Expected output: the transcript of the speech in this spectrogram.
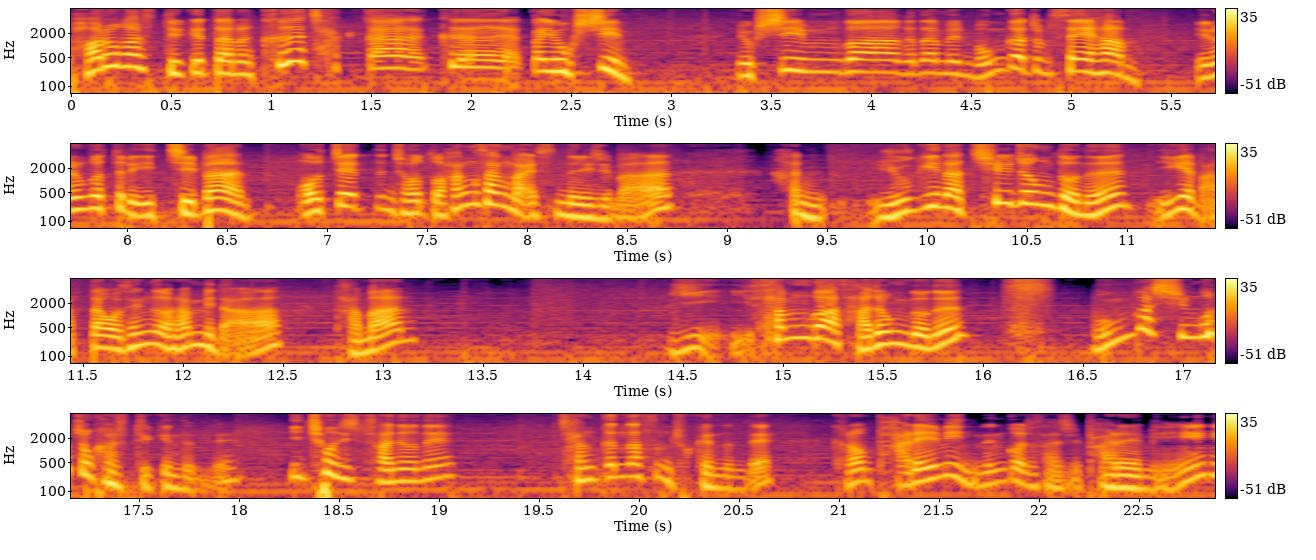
바로 갈 수도 있겠다는 그 잠깐 그 약간 욕심, 욕심과 그다음에 뭔가 좀 쎄함. 이런 것들이 있지만 어쨌든 저도 항상 말씀드리지만 한 6이나 7 정도는 이게 맞다고 생각을 합니다. 다만 이 3과 4 정도는 뭔가 신고점 갈 수도 있겠는데? 2024년에 장 끝났으면 좋겠는데? 그런 바램이 있는 거죠 사실. 바램이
